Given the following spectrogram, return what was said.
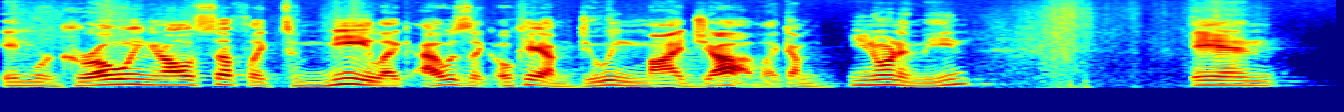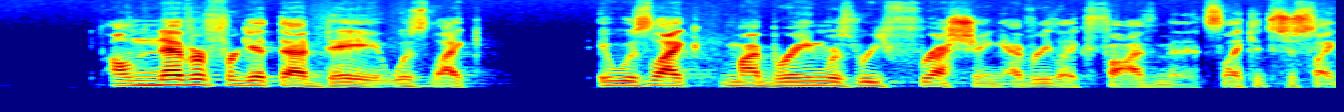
and we're growing and all this stuff. Like to me, like I was like, okay, I'm doing my job. Like I'm you know what I mean? And I'll never forget that day. It was like it was like my brain was refreshing every like five minutes. Like it's just like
